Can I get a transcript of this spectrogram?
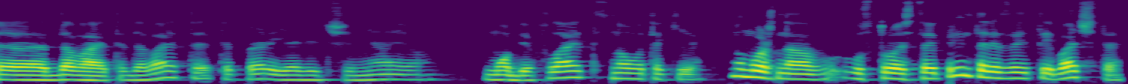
е, давайте, давайте. Тепер я відчиняю MobiFlight знову таки. Ну, можна в устройство і принтери зайти, бачите?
